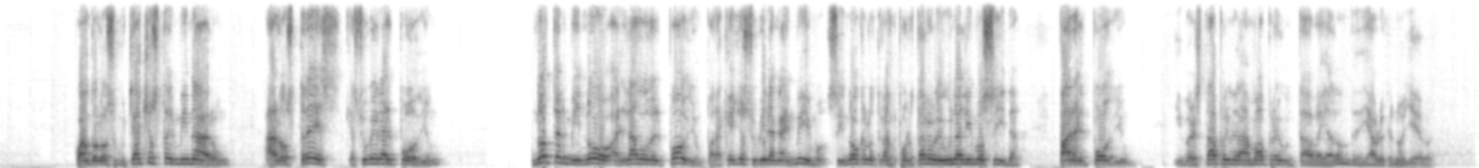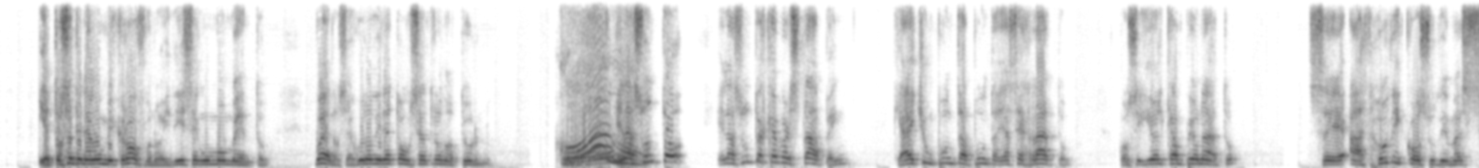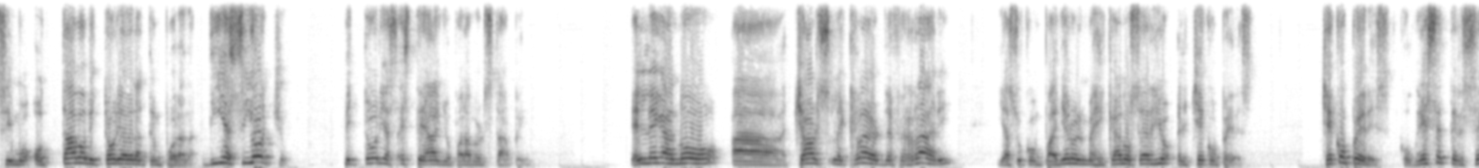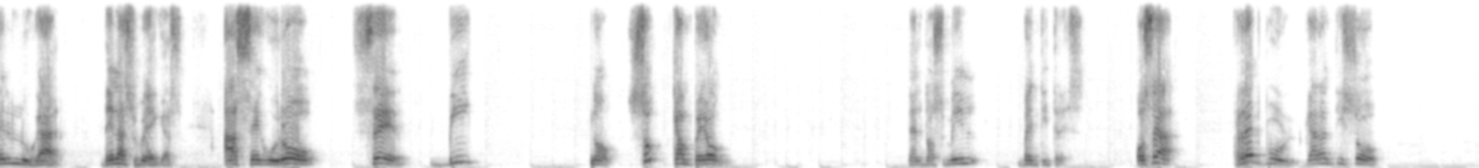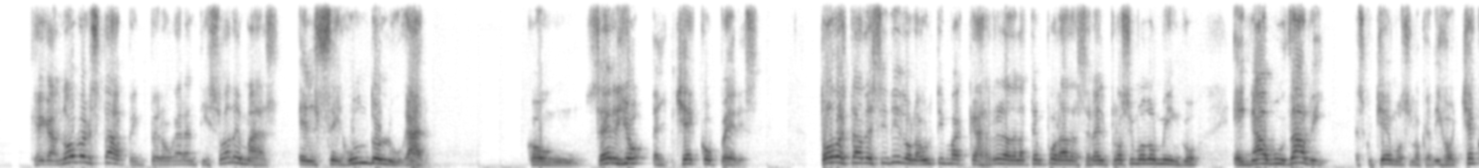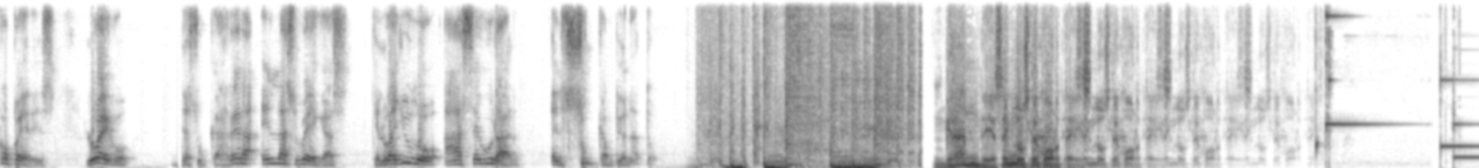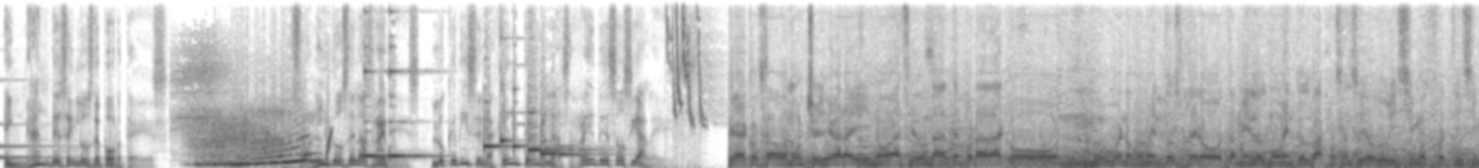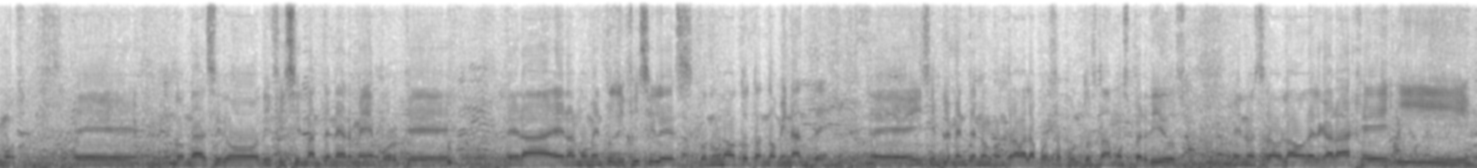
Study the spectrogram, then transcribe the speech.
Cuando los muchachos terminaron, a los tres que suben al podio, no terminó al lado del podio para que ellos subieran ahí mismo, sino que lo transportaron en una limusina para el podio. Y Verstappen nada más preguntaba, ¿y a dónde diablo que nos lleva? Y entonces tenían un micrófono y dice en un momento, bueno, seguro directo a un centro nocturno. ¿Cómo? El asunto el asunto es que Verstappen, que ha hecho un punta a punta y hace rato consiguió el campeonato, se adjudicó su octava victoria de la temporada. 18 victorias este año para Verstappen. Él le ganó a Charles Leclerc de Ferrari y a su compañero el mexicano Sergio El Checo Pérez. Checo Pérez, con ese tercer lugar de Las Vegas, aseguró ser no, subcampeón del 2023. O sea, Red Bull garantizó que ganó Verstappen, pero garantizó además el segundo lugar con Sergio El Checo Pérez. Todo está decidido. La última carrera de la temporada será el próximo domingo en Abu Dhabi. Escuchemos lo que dijo Checo Pérez luego de su carrera en Las Vegas, que lo ayudó a asegurar el subcampeonato. Grandes en los deportes. En los deportes. En Grandes en los deportes. Sonidos de las redes. Lo que dice la gente en las redes sociales. Que ha costado mucho llegar ahí, ¿no? Ha sido una temporada con muy buenos momentos, pero también los momentos bajos han sido durísimos, fuertísimos, eh, donde ha sido difícil mantenerme porque era, eran momentos difíciles con un auto tan dominante eh, y simplemente no encontraba la puesta a punto, estábamos perdidos en nuestro lado del garaje y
